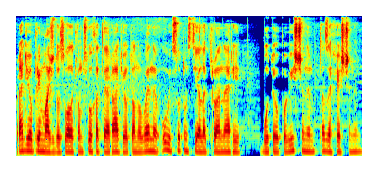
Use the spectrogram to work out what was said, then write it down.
Радіоприймач дозволить вам слухати радіо та новини у відсутності електроенергії, бути оповіщеним та захищеним.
